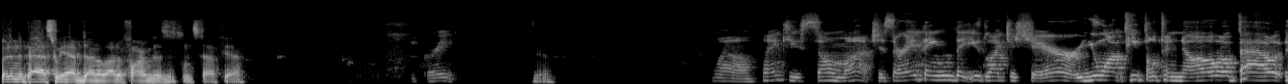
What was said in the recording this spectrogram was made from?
but in the past, we have done a lot of farm visits and stuff. Yeah. Great. Yeah. Wow, thank you so much. Is there anything that you'd like to share or you want people to know about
